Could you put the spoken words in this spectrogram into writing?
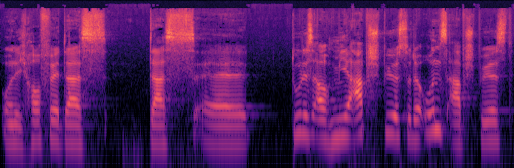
Und ich hoffe, dass, dass äh, du das auch mir abspürst oder uns abspürst,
